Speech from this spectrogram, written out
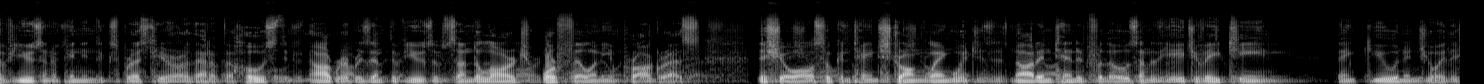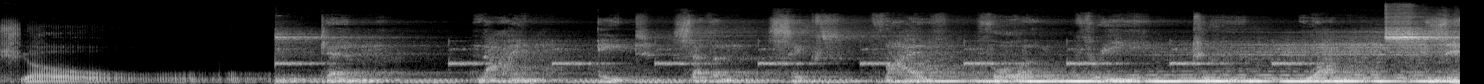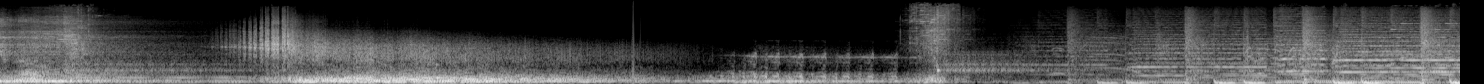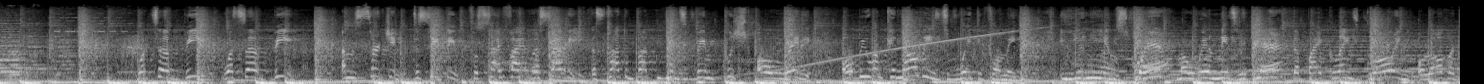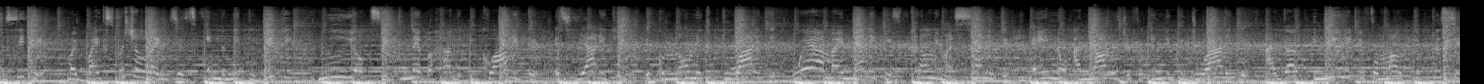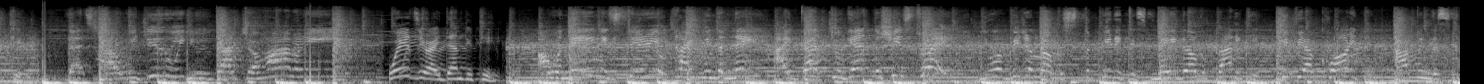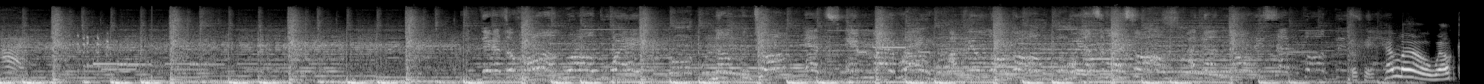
The views and opinions expressed here are that of the host and do not represent the views of Sunday or Felony in Progress. This show also contains strong language and is not intended for those under the age of 18. Thank you and enjoy the show. 10, 9, 8, 7, 6, 5, 4, 3, 2, 1, 0. What's up, B? What's up, B? I'm searching the city for sci-fi wasabi. The start button has been pushed already. Obi-Wan Kenobi is waiting for me. In Union Square, Where's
